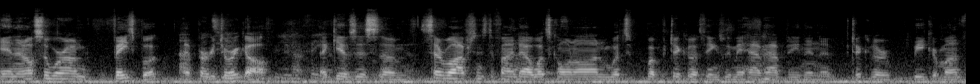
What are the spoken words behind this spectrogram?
And then also, we're on Facebook at Purgatory Golf. That gives us um, several options to find out what's going on, what's, what particular things we may have happening in a particular week or month.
